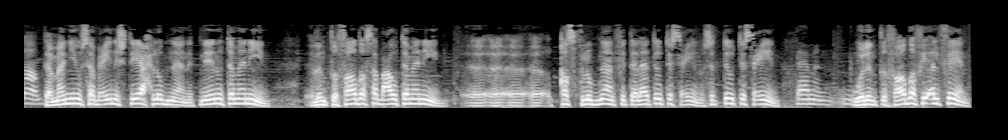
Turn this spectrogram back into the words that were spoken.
نعم. 78 اجتياح لبنان 82 الانتفاضة 87 آه، آه، آه، قصف لبنان في 93 و96 دائما. والانتفاضة في 2000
